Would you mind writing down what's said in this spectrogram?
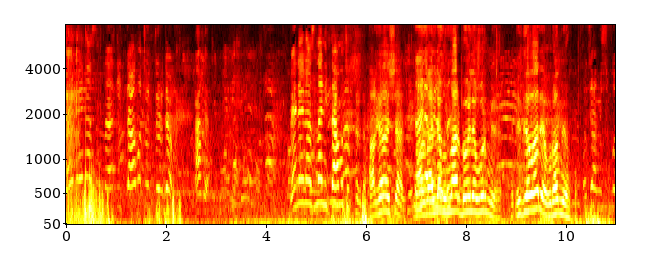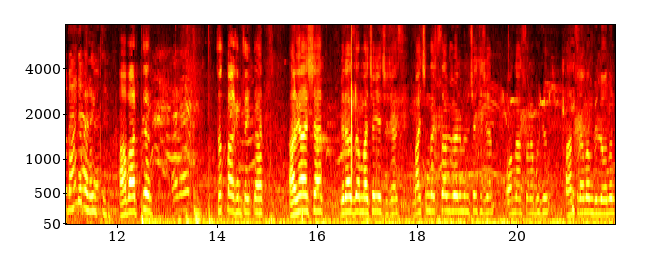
Ben en azından iddiamı tutturdum. Bakın. Ben en azından iddiamı tutturdum. Arkadaşlar normalde bunlar böyle vurmuyor. Video var ya vuramıyor. Ben de böyle gitti. Abarttın. Evet. Tut bakayım tekrar. Arkadaşlar birazdan maça geçeceğiz. Maçın da kısa bir bölümünü çekeceğim. Ondan sonra bugün antrenman vlogunun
